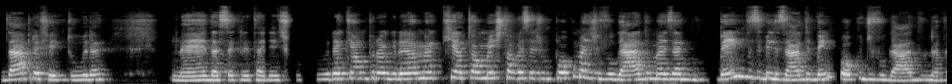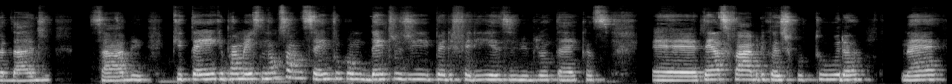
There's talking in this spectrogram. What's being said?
da prefeitura, né, da Secretaria de Cultura, que é um programa que atualmente talvez seja um pouco mais divulgado, mas é bem visibilizado e bem pouco divulgado, na verdade, sabe? Que tem equipamentos não só no centro, como dentro de periferias e bibliotecas, é, tem as fábricas de cultura, né?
